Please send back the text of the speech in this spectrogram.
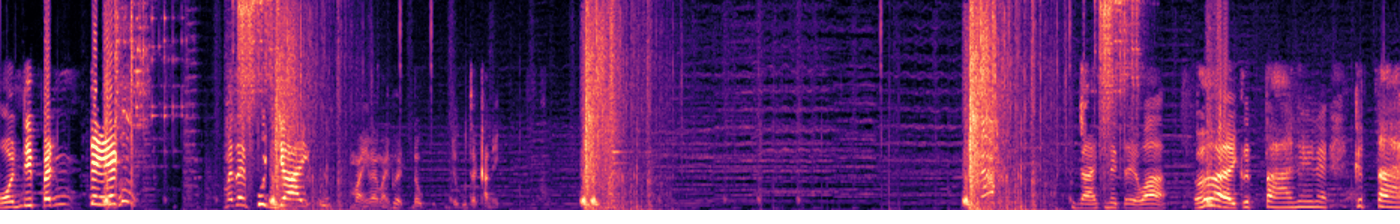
คนที่เป็นเด็กไม่ได้ผู้ใหญ่อุ๊ยไม่ไม่ไม่เพื่อนเดี๋ยวเดี๋ยวกูจัดการเอง คุณยายคิดในใจว่า เอ้ยกูตายแน่แน่ๆกูตาย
